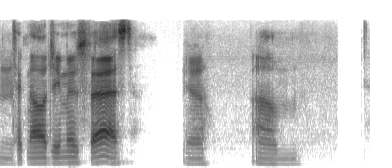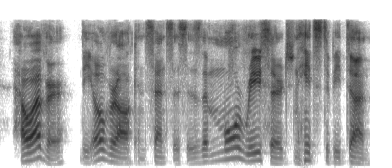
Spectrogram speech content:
Mm, technology moves fast. yeah. Um, However, the overall consensus is that more research needs to be done,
